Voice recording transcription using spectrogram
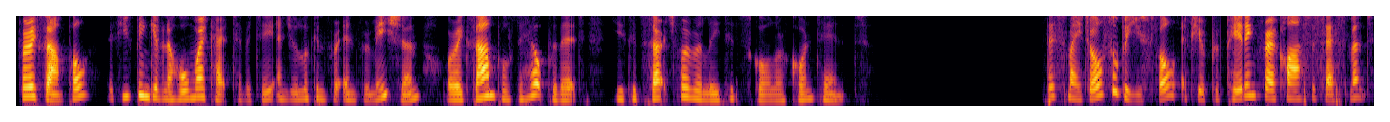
For example, if you've been given a homework activity and you're looking for information or examples to help with it, you could search for related Scholar content. This might also be useful if you're preparing for a class assessment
